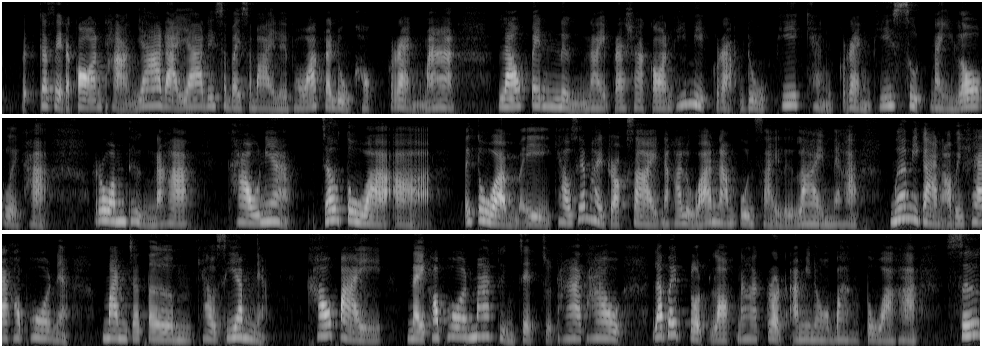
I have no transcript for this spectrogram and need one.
ำเกษตรกรถางหญ้าดายหญ้าได้สบายๆเลย เพราะว่ากระดูกเขาแกร่งมาก แล้วเป็นหนึ่งในประชากรที่มีกระดูกที่แข็งแกร่งที่สุดในโลกเลยค่ะ รวมถึงนะคะ เขาเนี่ยเจ้าตัวอ่า ไอตัวไอแคลเซียมไฮดรอกไซด์นะคะหรือว่าน้ำปูนใสหรือไลม์นะคะเมื่อมีการเอาไปแช่ข้าวโพดเนี่ยมันจะเติมแคลเซียมเนี่ยเข้าไปในข้าวโพดมากถึง 7.5 เท่า แล้วไปปลดล็อกนะคะกรดอะมิโนบางตัวค่ะ ซึ่ง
